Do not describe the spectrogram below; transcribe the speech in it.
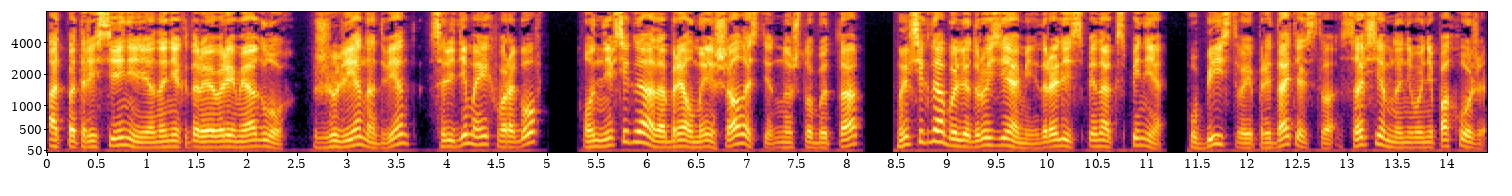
От потрясения я на некоторое время оглох. Жюльен Адвент среди моих врагов? Он не всегда одобрял мои шалости, но чтобы так... Мы всегда были друзьями и дрались спина к спине. Убийство и предательство совсем на него не похожи.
